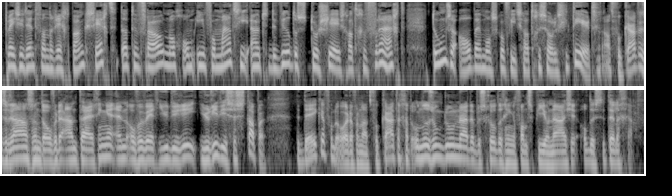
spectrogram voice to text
President van de rechtbank zegt dat de vrouw nog om informatie uit de Wilders-dossiers had gevraagd... toen ze al bij Moskovits had gesolliciteerd. De advocaat is razend over de aantijgingen en overweegt juridische stappen. De deken van de Orde van Advocaten gaat onderzoek doen... naar de beschuldigingen van spionage, al dus de Telegraaf.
